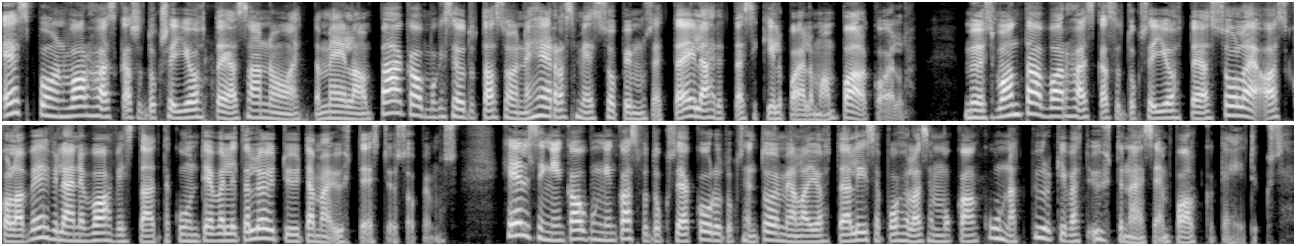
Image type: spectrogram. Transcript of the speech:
Espoon varhaiskasvatuksen johtaja sanoo, että meillä on pääkaupunkiseututasoinen herrasmiessopimus, että ei lähdettäisi kilpailemaan palkoilla. Myös Vantaan varhaiskasvatuksen johtaja Sole Askola Vehviläinen vahvistaa, että kuntien väliltä löytyy tämä yhteistyösopimus. Helsingin kaupungin kasvatuksen ja koulutuksen toimialajohtaja Liisa Pohjalaisen mukaan kunnat pyrkivät yhtenäiseen palkkakehitykseen.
